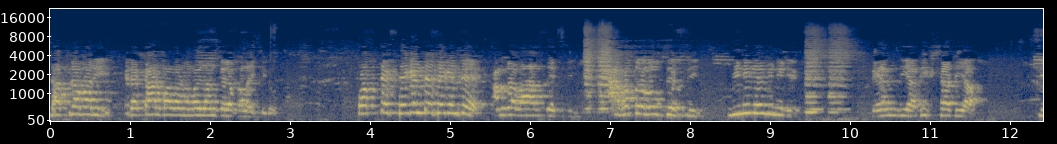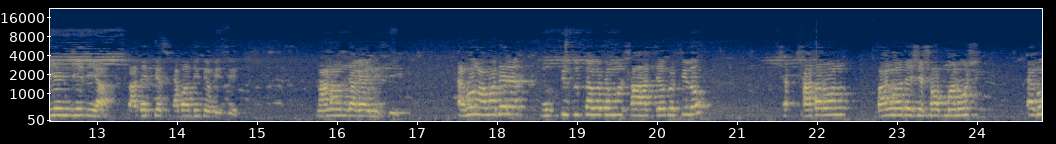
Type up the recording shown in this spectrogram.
যাত্রাবাড়ি, এটা কারবালার ময়দান করে ফেলাইছিল। প্রত্যেক সেকেন্ডে সেকেন্ডে আমরা লাশ দেখছি, আহত লোক দেখছি, মিনিটে মিনিটে। ভ্যান দিয়া, রিক্সা দিয়া, সিএনজি দিয়া তাদেরকে সেবা দিতে হয়েছে নানান জায়গায় নিচ্ছি এবং আমাদের মুক্তিযোদ্ধাকে যেমন সাহায্য করছিল সাধারণ বাংলাদেশের সব মানুষ এবং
